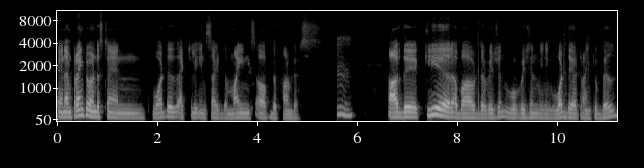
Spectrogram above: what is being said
and i'm trying to understand what is actually inside the minds of the founders Mm. are they clear about the vision vision meaning what they are trying to build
